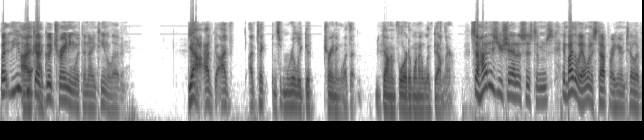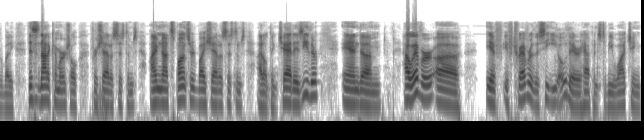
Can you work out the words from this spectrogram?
But you, you've I- got I- good training with the 1911. yeah i've i've i've taken some really good training with it down in Florida when I lived down there So how does your Shadow Systems? And by the way, I want to stop right here and tell everybody this is not a commercial for Shadow Systems. I'm not sponsored by Shadow Systems. I don't think Chad is either. And um, however, uh, if if Trevor, the CEO there, happens to be watching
